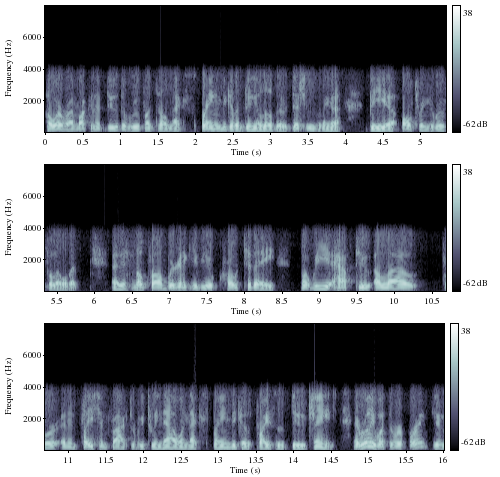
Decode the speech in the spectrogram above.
However, I'm not going to do the roof until next spring because I'm doing a little bit of additions and I'm going to be uh, altering the roof a little bit. And they said, no problem. We're going to give you a quote today, but we have to allow for an inflation factor between now and next spring because prices do change. And really, what they're referring to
